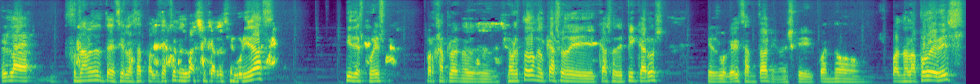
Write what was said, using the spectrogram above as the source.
Es la. Fundamentalmente decir, las actualizaciones básicas de seguridad. Y después, por ejemplo, sobre todo en el caso de, caso de Pícaros, que es lo que dice Antonio, es que cuando, cuando la pruebes,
